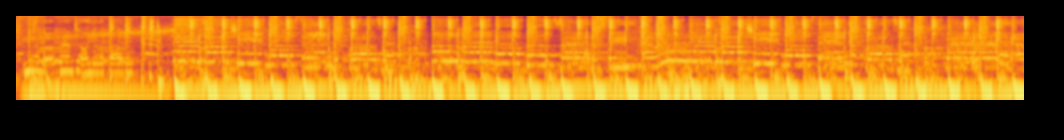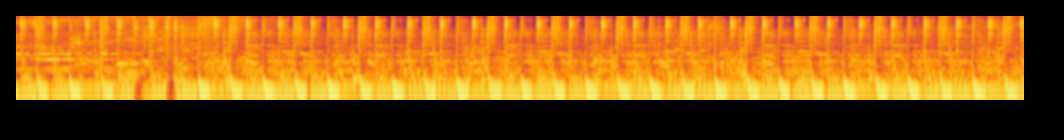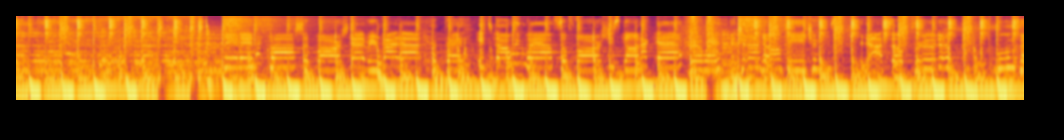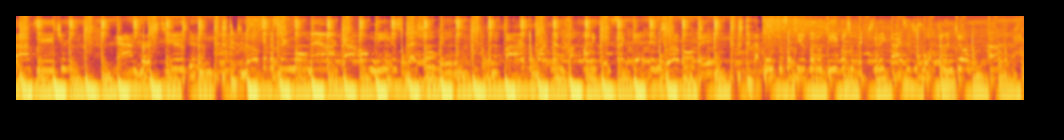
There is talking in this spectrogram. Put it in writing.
Get me a lover and tell you about it. Cute little divas and bitches guys that just want to enjoy. Uh.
